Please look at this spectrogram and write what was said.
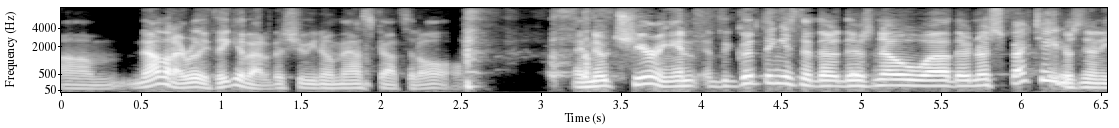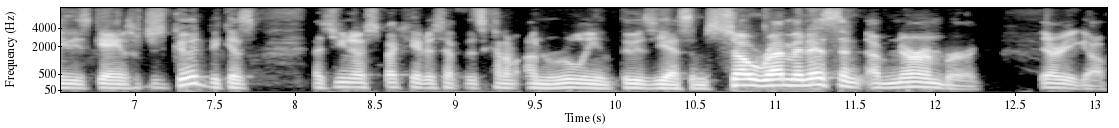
um, now that I really think about it, there should be no mascots at all, and no cheering. And the good thing is that there, there's no uh, there are no spectators in any of these games, which is good because, as you know, spectators have this kind of unruly enthusiasm, so reminiscent of Nuremberg. There you go.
